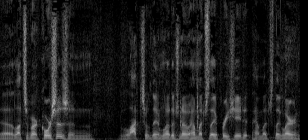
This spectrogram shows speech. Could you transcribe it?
uh, lots of our courses and lots of them let us know how much they appreciate it and how much they learn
